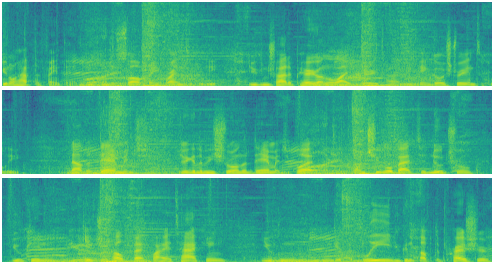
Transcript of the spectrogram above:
You don't have to feint that. You can just soft feint right into bleed. You can try to parry on the light parry timing and go straight into bleed. Now the damage, you're gonna be sure on the damage, but once you go back to neutral, you can get your health back by attacking. You can you can get the bleed. You can up the pressure.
